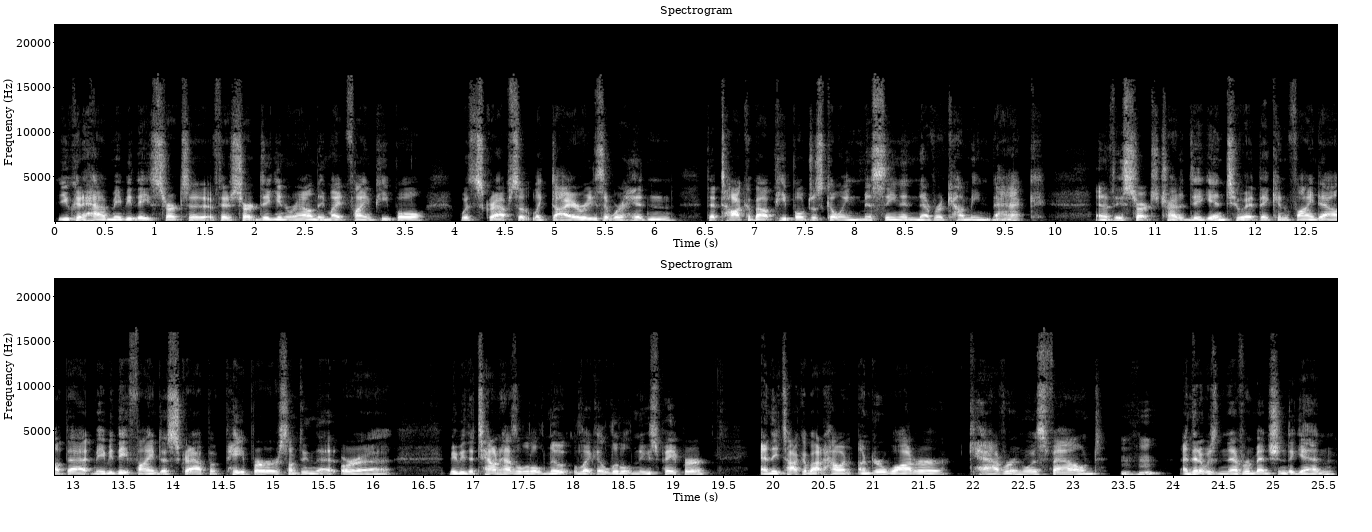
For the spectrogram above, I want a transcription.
You could have maybe they start to, if they start digging around, they might find people with scraps of like diaries that were hidden that talk about people just going missing and never coming back. And if they start to try to dig into it, they can find out that maybe they find a scrap of paper or something that, or a, maybe the town has a little note, like a little newspaper, and they talk about how an underwater cavern was found, Mm-hmm. and then it was never mentioned again.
